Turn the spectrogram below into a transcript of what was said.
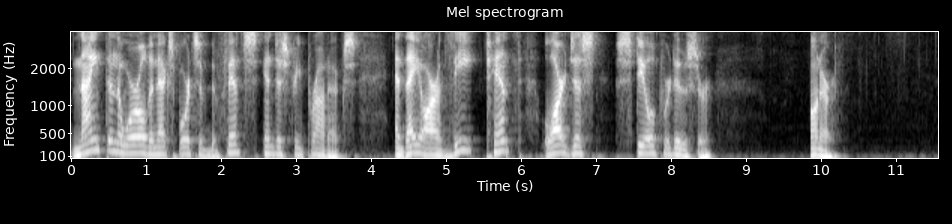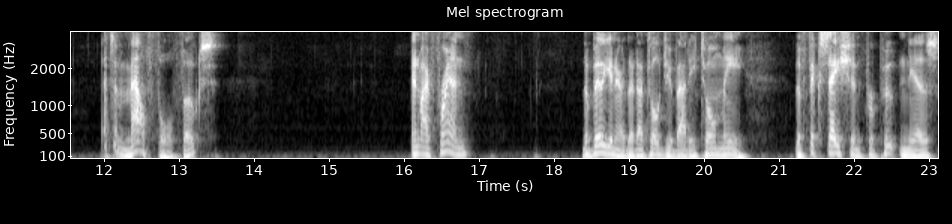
ninth in the world in exports of defense industry products, and they are the 10th largest steel producer on earth. That's a mouthful, folks. And my friend the billionaire that I told you about, he told me the fixation for Putin is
